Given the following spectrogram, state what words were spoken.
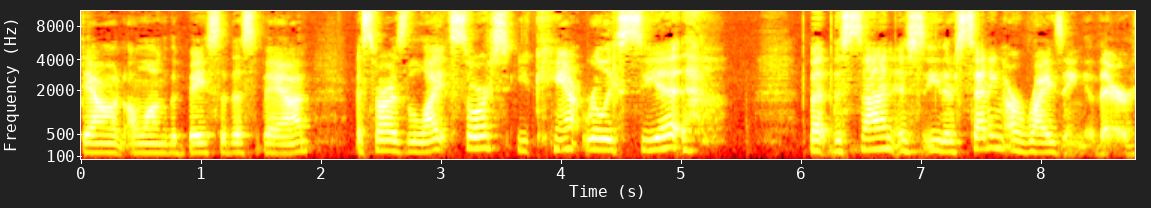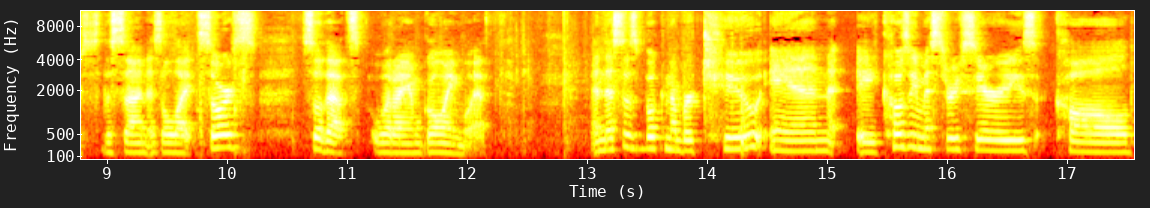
down along the base of this van. As far as the light source, you can't really see it but the sun is either setting or rising there. So the sun is a light source, so that's what I am going with. And this is book number two in a cozy mystery series called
